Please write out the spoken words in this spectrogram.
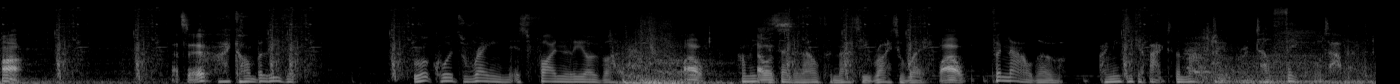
Huh. That's it? I can't believe it. Rookwood's reign is finally over. Wow. I'll need That to was- send an Alternati right away. Wow. For now, though, I need to get back to the map chamber and tell Fig what happened.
